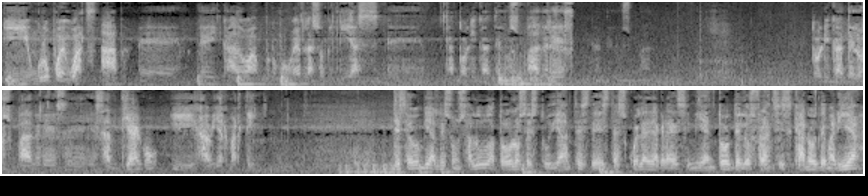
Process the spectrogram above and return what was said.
y un grupo en WhatsApp eh, dedicado a promover las homilías eh, católicas de los padres católicas de los padres eh, Santiago y Javier Martín. Deseo enviarles un saludo a todos los estudiantes de esta escuela de agradecimiento de los franciscanos de María,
